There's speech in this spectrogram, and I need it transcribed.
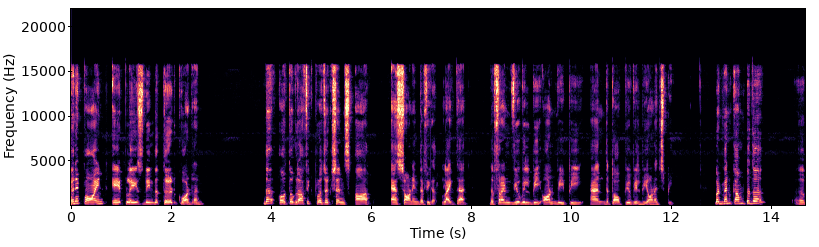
When a point A placed in the third quadrant, the orthographic projections are as shown in the figure like that. The front view will be on VP and the top view will be on HP. But when come to the uh,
